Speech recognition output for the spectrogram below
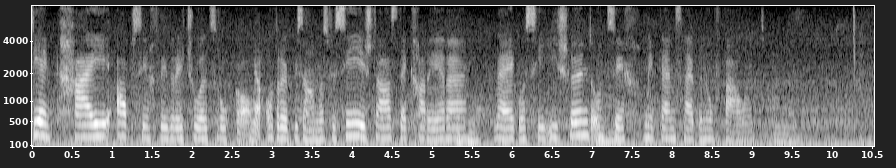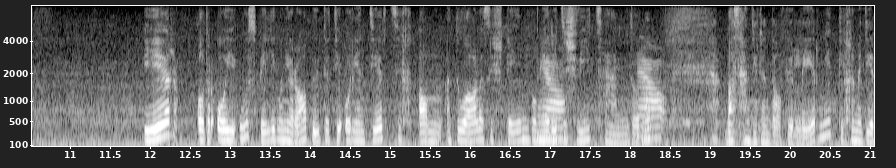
Die haben keine Absicht, wieder in die Schule zurückzugehen Ja. oder etwas anderes. Für sie ist das der Karriereweg, den sie einschlagen und sich mit dem das Leben aufbauen. Ihr oder eure Ausbildung, die ihr anbietet, die orientiert sich am dualen System, das wir Ja. in der Schweiz haben. Oder? Ja. Was habt ihr denn da für Lehrmittel? Kommen ihr,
